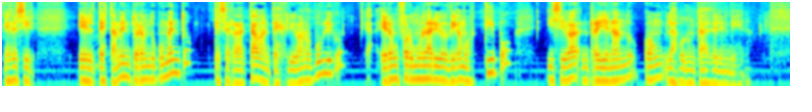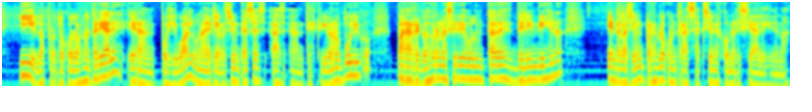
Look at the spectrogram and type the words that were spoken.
Es decir, el testamento era un documento que se redactaba ante escribano público, era un formulario, digamos, tipo, y se iba rellenando con las voluntades del indígena. Y los protocolos notariales eran, pues igual, una declaración que haces ante escribano público para recoger una serie de voluntades del indígena en relación, por ejemplo, con transacciones comerciales y demás.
